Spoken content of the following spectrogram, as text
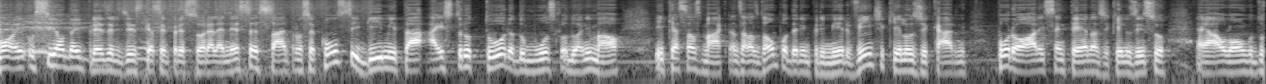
Bom, o CEO da empresa, ele disse que essa impressora é necessária para você conseguir imitar a estrutura do músculo do animal e que essas máquinas elas vão poder imprimir 20 quilos de carne por hora e centenas de quilos, isso é, ao longo do,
